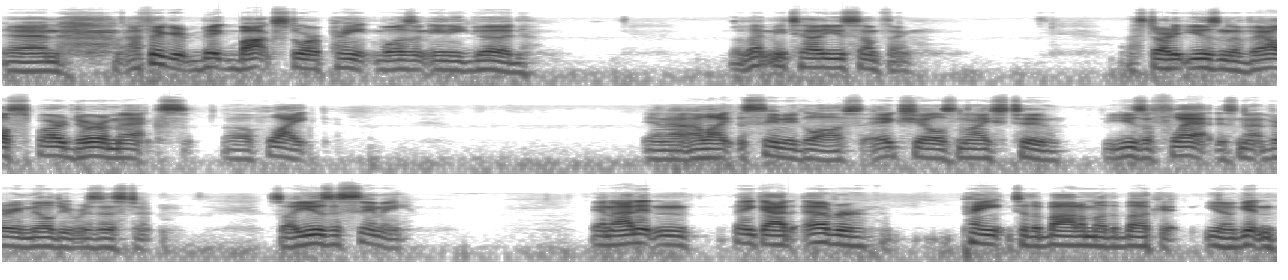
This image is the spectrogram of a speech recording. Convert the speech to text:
And I figured big box store paint wasn't any good. But let me tell you something. I started using the Valspar Duramax uh, white. And I, I like the semi-gloss. Eggshell's nice too you use a flat, it's not very mildew resistant. So I use a semi. And I didn't think I'd ever paint to the bottom of the bucket. You know, getting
